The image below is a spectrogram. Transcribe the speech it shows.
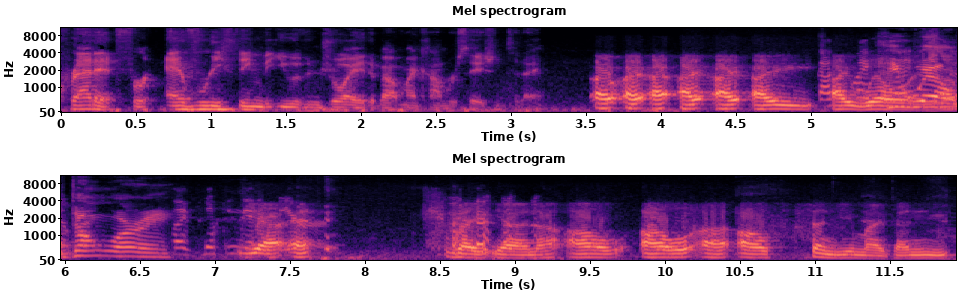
credit for everything that you have enjoyed about my conversation today. Oh, I, I, I, I, I will. He Oh, will, yeah. don't worry. Like looking at Yeah, a mirror. and- right. Yeah, and I'll I'll uh, I'll send you my Ven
